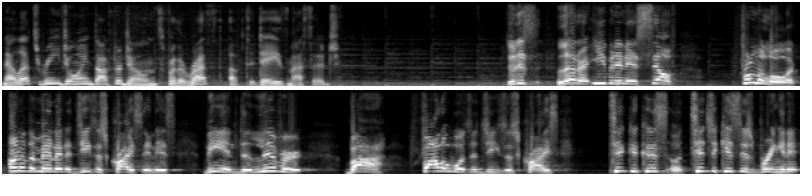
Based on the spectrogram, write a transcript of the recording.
Now let's rejoin Dr. Jones for the rest of today's message. So, this letter, even in itself, from the Lord under the mandate of Jesus Christ and is being delivered by followers of Jesus Christ. Tychicus or Tychicus is bringing it.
